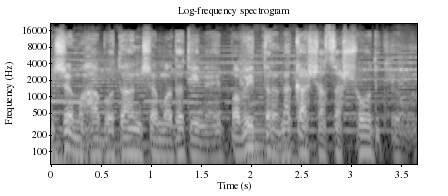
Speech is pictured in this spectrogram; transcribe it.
पंचमहाभूतांच्या मदतीने पवित्र नकाशाचा शोध घेऊन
